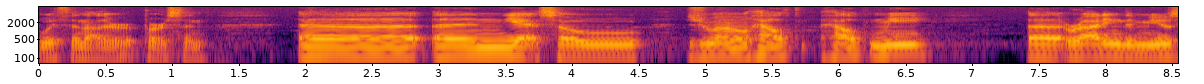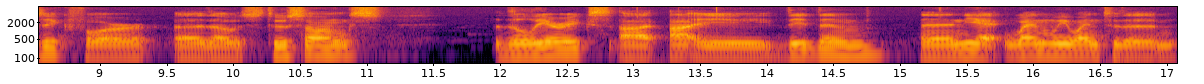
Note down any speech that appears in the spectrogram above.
with another person. Uh, and yeah, so João helped helped me uh, writing the music for uh, those two songs. The lyrics I I did them, and yeah, when we went to the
